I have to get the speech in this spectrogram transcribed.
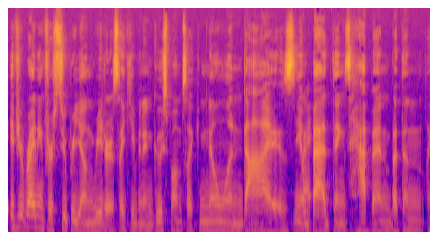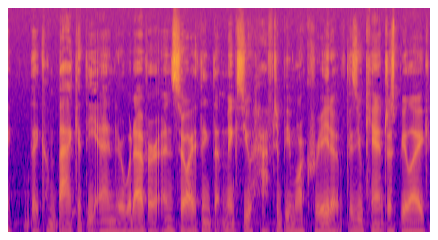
if you're writing for super young readers like even in goosebumps like no one dies you know Right. bad things happen but then like they come back at the end or whatever and so i think that makes you have to be more creative because you can't just be like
